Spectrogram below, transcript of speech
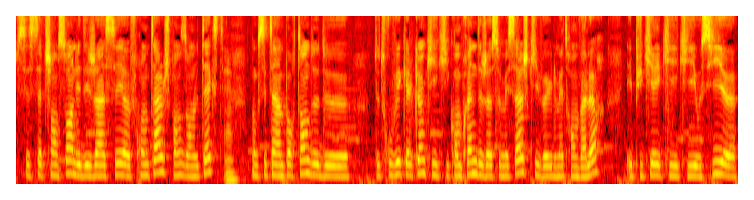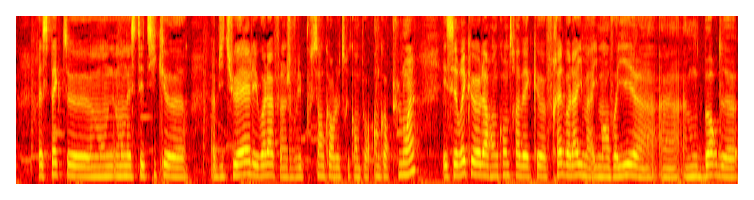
cette chanson, elle est déjà assez frontale, je pense, dans le texte. Mmh. Donc c'était important de, de, de trouver quelqu'un qui, qui, comprenne déjà ce message, qui veuille le mettre en valeur, et puis qui, qui, qui aussi euh, respecte euh, mon, mon, esthétique euh, habituelle. Et voilà, enfin, je voulais pousser encore le truc encore, encore plus loin. Et c'est vrai que la rencontre avec Fred, voilà, il m'a envoyé un, un, un mood board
